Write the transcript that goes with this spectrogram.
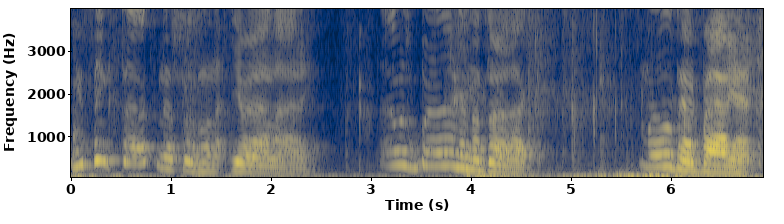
You think darkness isn't your ally? I was born in the dark, molded by it.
